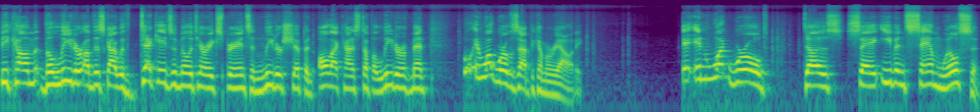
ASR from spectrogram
become the leader of this guy with decades of military experience and leadership and all that kind of stuff? A leader of men. In what world does that become a reality? In what world does, say, even Sam Wilson,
